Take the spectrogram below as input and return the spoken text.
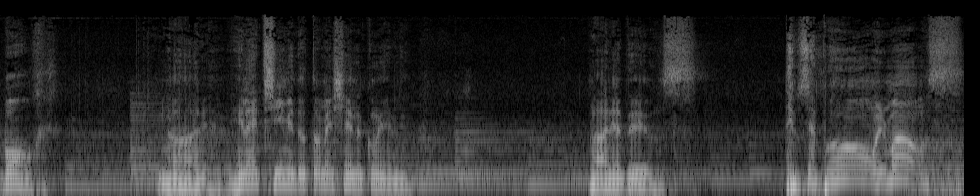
Bom. Glória. Ele é tímido, eu estou mexendo com ele. Glória a Deus. Deus é bom, irmãos.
